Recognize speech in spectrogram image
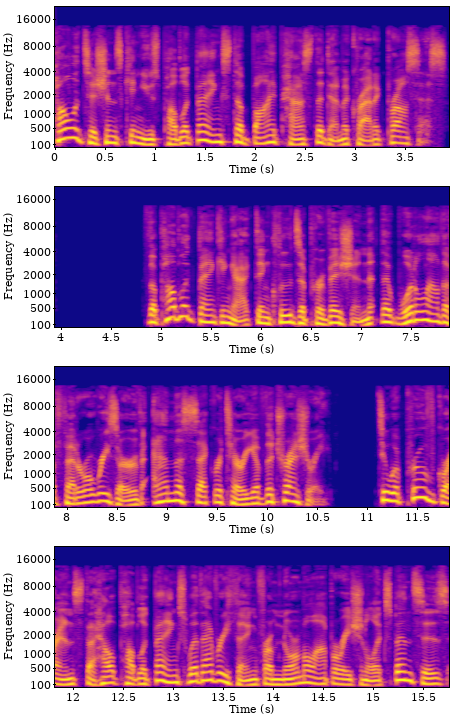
politicians can use public banks to bypass the democratic process. The Public Banking Act includes a provision that would allow the Federal Reserve and the Secretary of the Treasury to approve grants to help public banks with everything from normal operational expenses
